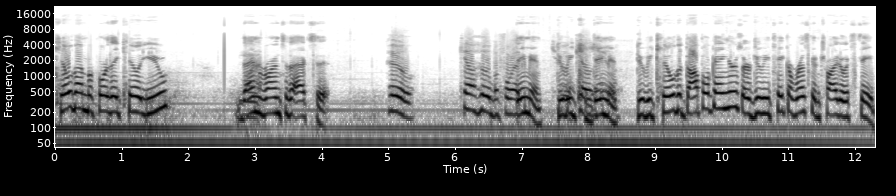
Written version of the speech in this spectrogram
kill them before they kill you. Then What? run to the exit. Who? Kill who before? Damien, do we kill Damien, you? do we kill the doppelgangers or do we take a risk and try to escape?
